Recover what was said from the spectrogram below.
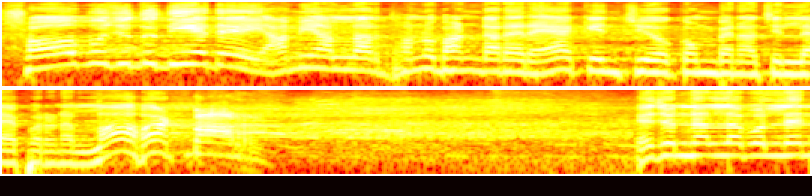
সবও যদি দিয়ে দেয়, আমি আল্লাহর ধনভাণ্ডারের এক ইঞ্চিও কমবে না, চিল্লায় পড়েন আল্লাহ আকবার। এজন্য আল্লাহ বললেন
